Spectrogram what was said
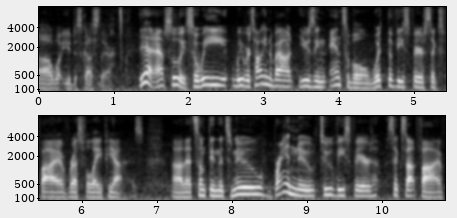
uh, what you discussed there. Yeah, absolutely. So we, we were talking about using Ansible with the vSphere 6.5 RESTful APIs. Uh, that's something that's new, brand new to vSphere 6.5,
